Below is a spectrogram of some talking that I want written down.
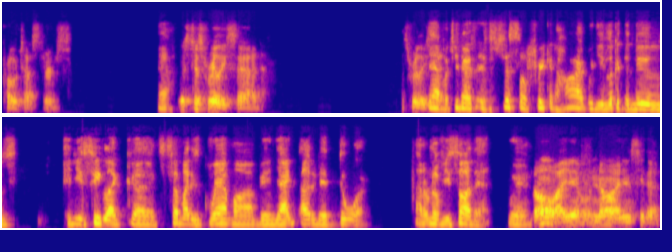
protesters. Yeah. It's just really sad. It's really Yeah, sad. but you know, it's just so freaking hard when you look at the news and you see like uh, somebody's grandma being yanked out of their door. I don't know if you saw that. Where no, I didn't. No, I didn't see that.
